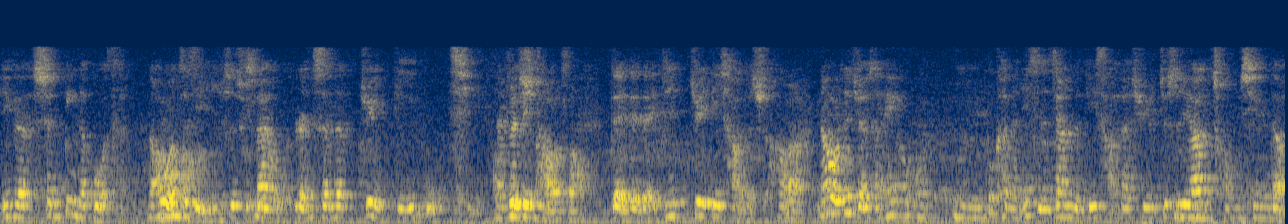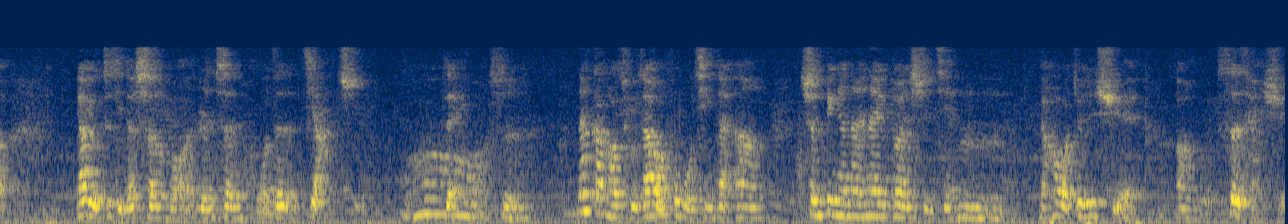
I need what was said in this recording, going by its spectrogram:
一个生病的过程，然后我自己也是处在我人生的最低谷期，哦、最低潮的时候。对对对，最最低潮的时候。嗯、然后我就觉得说，哎，我嗯不可能一直这样子低潮下去，就是要重新的。要有自己的生活、人生活着的价值。哦，对，是。那刚好处在我父母亲在嗯生病的那那一段时间。嗯嗯。然后我就去学嗯色彩学，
